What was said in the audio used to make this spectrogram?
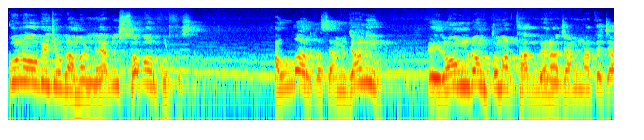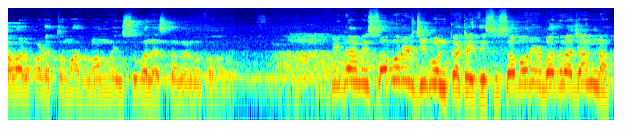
কোনো অভিযোগ আমার নাই, আমি সবর করতেছি। আল্লাহর কাছে আমি জানি, এই রং ডং তোমার থাকবে না, জান্নাতে যাওয়ার পরে তোমার রঙও ইসুফ আল ইসলামের মতো হবে। বিদা আমি সবরের জীবন কাটাইতেছি, সবরের বদলা জান্নাত।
